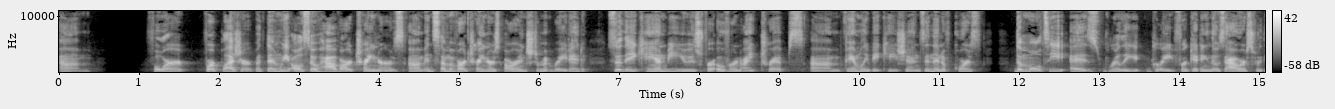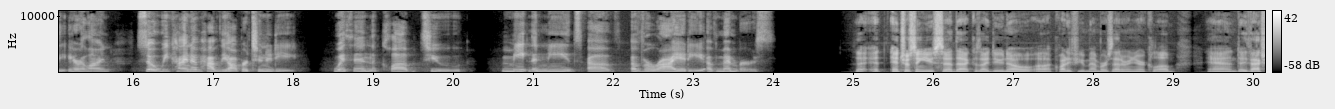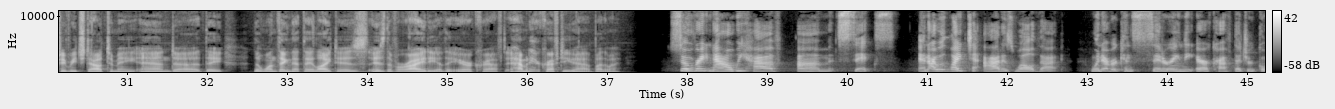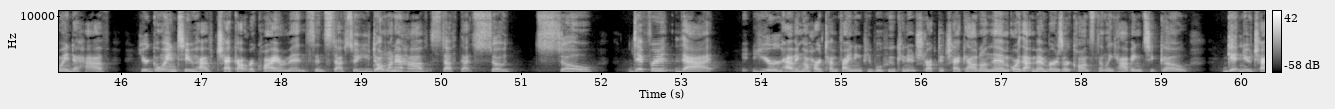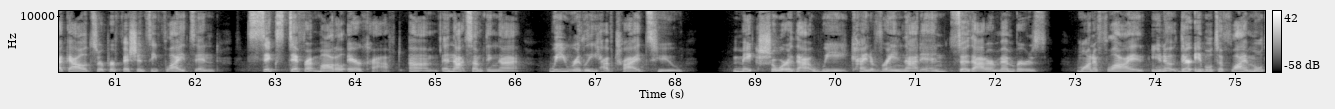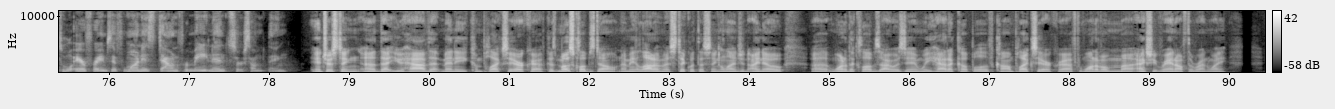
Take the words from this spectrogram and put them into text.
for for pleasure. But then we also have our trainers, and some of our trainers are instrument rated, so they can be used for overnight trips, family vacations, and then of course the multi is really great for getting those hours for the airline. So we kind of have the opportunity within the club to meet the needs of a variety of members. Interesting you said that because I do know uh, quite a few members that are in your club, and they've actually reached out to me, and uh, they the one thing that they liked is is the variety of the aircraft. How many aircraft do you have, by the way? So right now we have um, six, and I would like to add as well that whenever considering the aircraft that you're going to have, you're going to have checkout requirements and stuff. So you don't want to have stuff that's so so different that you're having a hard time finding people who can instruct a checkout on them or that members are constantly having to go get new checkouts or proficiency flights in six different model aircraft. Um, and that's something that we really have tried to make sure that we kind of rein that in so that our members want to fly, you know, they're able to fly multiple airframes if one is down for maintenance or something. Interesting uh, that you have that many complex aircraft because most clubs don't. I mean, a lot of them stick with the single engine. I know uh, one of the clubs I was in, we had a couple of complex aircraft. One of them uh, actually ran off the runway,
